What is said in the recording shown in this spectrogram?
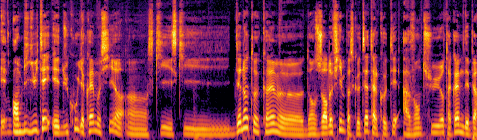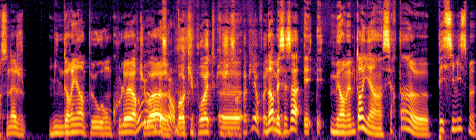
et ambiguïté et du coup il y a quand même aussi un, un- ce qui ce qui dénote quand même dans ce genre de film parce que tu sais, t'as le côté aventure t'as quand même des personnages mine de rien un peu haut en couleur tu vois bien euh, sûr. Bah, qui pourrait être cliché euh, sur le papier en fait non mais c'est ça et, et- mais en même temps il y a un certain euh, pessimisme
